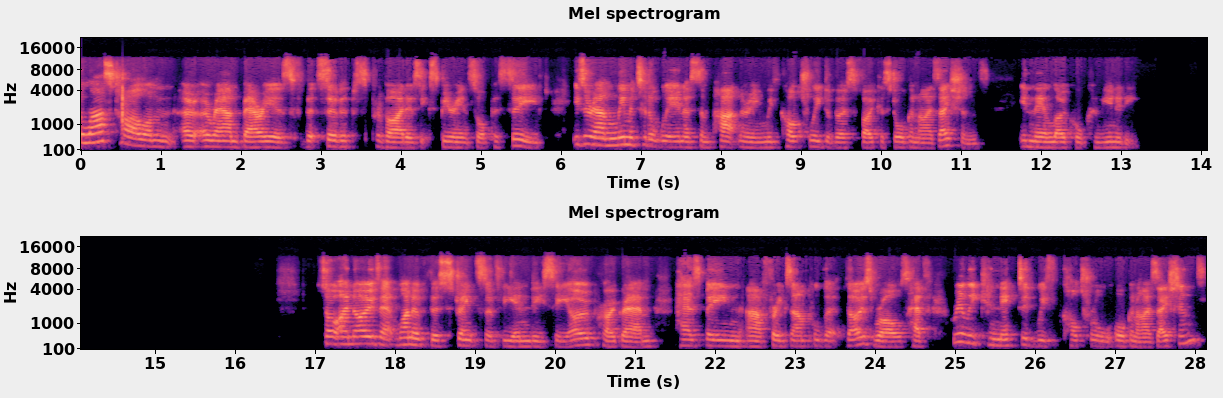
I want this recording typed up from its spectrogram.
The last tile on uh, around barriers that service providers experience or perceived is around limited awareness and partnering with culturally diverse focused organisations in their local community. So I know that one of the strengths of the NDCO program has been, uh, for example, that those roles have really connected with cultural organisations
